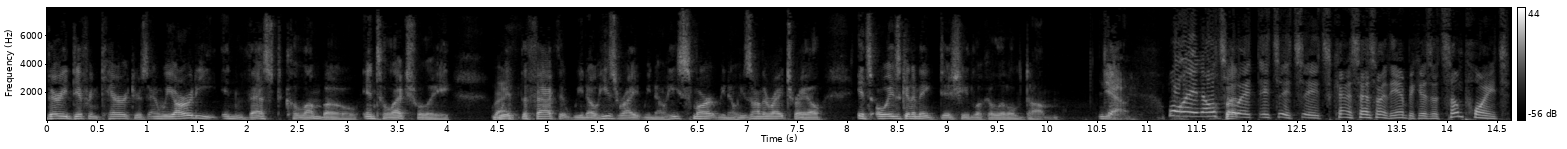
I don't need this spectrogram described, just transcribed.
very different characters, and we already invest Columbo intellectually Right. with the fact that we know he's right, we know he's smart, we know he's on the right trail. It's always going to make Dishy look a little dumb. yeah, Well, and also But- it, it's it's it's kind of satisfying at the end because at some point,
